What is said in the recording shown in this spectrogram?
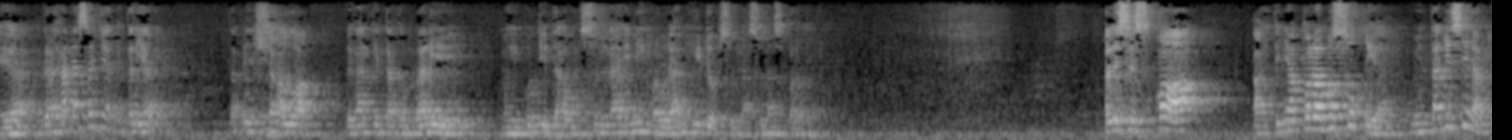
Ya, gerhana saja kita lihat, tapi insya Allah dengan kita kembali mengikuti dakwah sunnah ini, mudah-mudahan hidup sunnah-sunnah seperti ini. Al-istisqa artinya tolabus ya, minta disirami.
